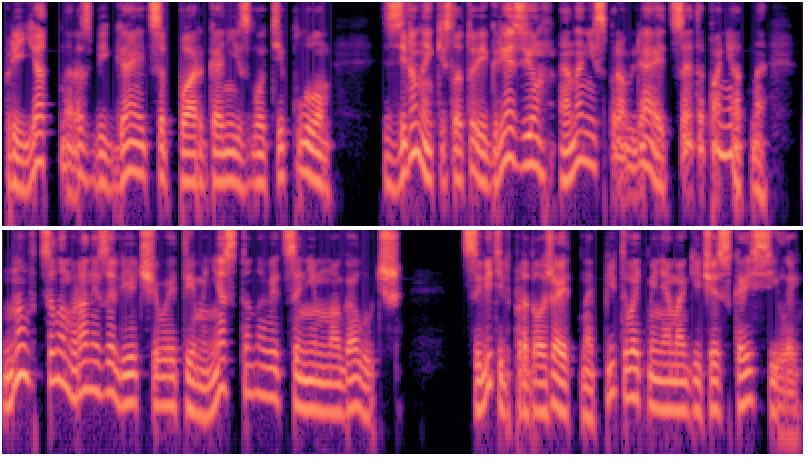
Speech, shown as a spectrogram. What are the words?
приятно разбегается по организму теплом. С зеленой кислотой и грязью она не справляется, это понятно. Но в целом раны залечивает, и мне становится немного лучше. Целитель продолжает напитывать меня магической силой.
